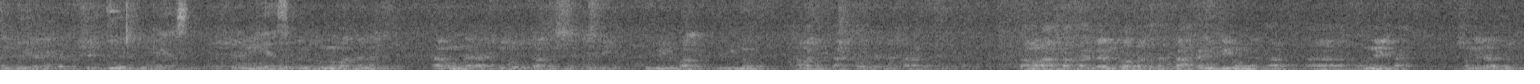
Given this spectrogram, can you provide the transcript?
কিন্তু এটাকে একটা বিশেষ গুরুত্ব ধন্যবাদ জানাই। এবং যারা যুক্ত আছে প্রত্যেকেই বিভিন্নভাবে বিভিন্ন সামাজিক কাজ করে সারা বছর। তো আমার আশা থাকবে এবং প্রত্যাশা থাকবে আগামী দিনও মেধা অন্বেষা সঙ্গে যারা যুক্ত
